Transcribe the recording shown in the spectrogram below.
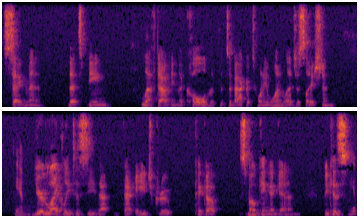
segment that's being left out in the cold with the tobacco 21 legislation Yep. you're likely to see that that age group pick up smoking again because Yep.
